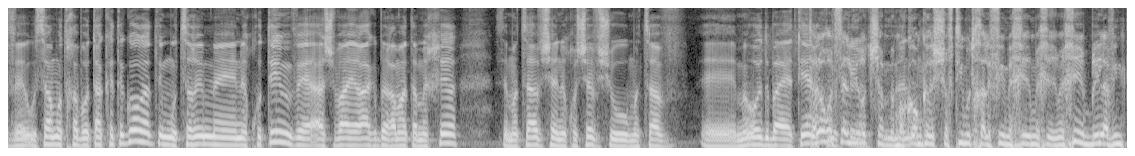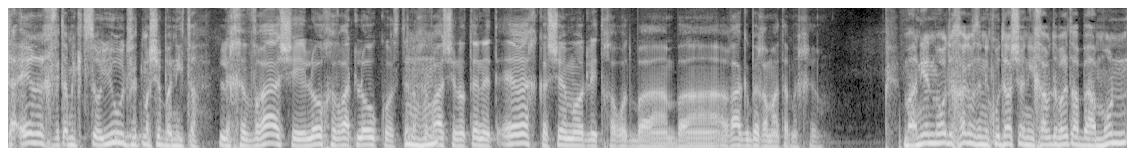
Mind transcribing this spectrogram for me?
והוא שם אותך באותה קטגוריות עם מוצרים אה, נחותים, וההשוואה היא רק ברמת המחיר. זה מצב שאני חושב שהוא מצב אה, מאוד בעייתי. אתה לא רוצה להיות שם במקום כזה ששופטים אותך לפי מחיר, מחיר, מחיר, בלי להבין את הערך ואת המקצועיות ואת מה שבנית. לחברה שהיא לא חברת לואו-קוסט, אלא חברה שנותנת ערך, קשה מאוד להתחרות רק ברמת המחיר. מעניין מאוד, דרך אגב, זו נקודה שאני חייב לדבר איתה בהמון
